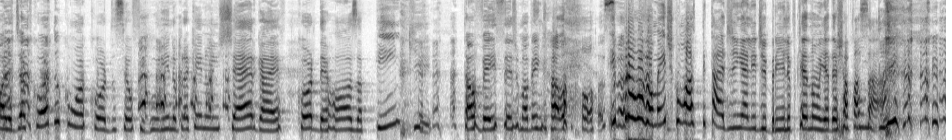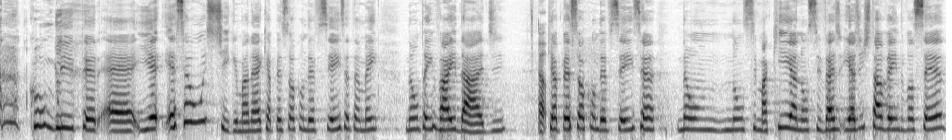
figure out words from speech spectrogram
Olha, de acordo com a cor do seu figurino, para quem não enxerga, é cor de rosa, pink, talvez seja uma bengala rosa. E provavelmente com uma pitadinha ali de brilho, porque não ia deixar passar. Com glitter. com glitter é, e esse é um estigma, né? Que a pessoa com deficiência também não tem vaidade. Oh. Que a pessoa com deficiência não, não se maquia, não se veste. E a gente está vendo você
